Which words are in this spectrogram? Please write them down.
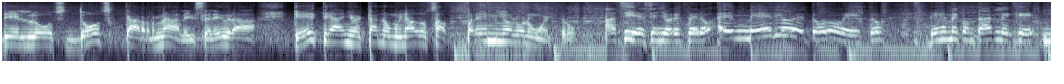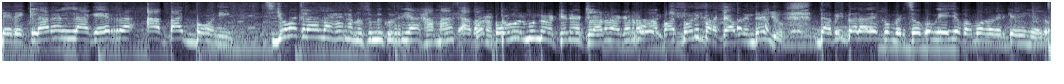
de los dos carnales celebra que este año están nominados a Premio Lo Nuestro. Así es, señores, pero en medio de todo esto, déjenme contarle que le declaran la guerra a Bad Bunny. Si yo voy a declarar la guerra, no se me ocurriría jamás a Bad Bueno, Bunny. todo el mundo le quiere declarar la guerra a Bad Bunny para que hablen de ellos. David Valadez conversó con ellos, vamos a ver qué dijeron.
